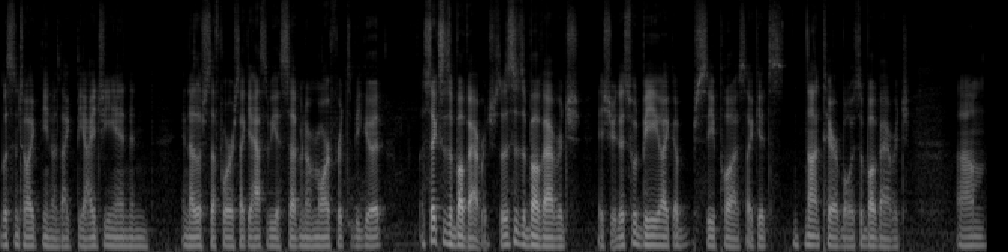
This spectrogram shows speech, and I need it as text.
listen to like you know like the IGN and and other stuff where it's like it has to be a seven or more for it to be good. A six is above average, so this is above average issue. This would be like a C plus. Like it's not terrible. It's above average. Um,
